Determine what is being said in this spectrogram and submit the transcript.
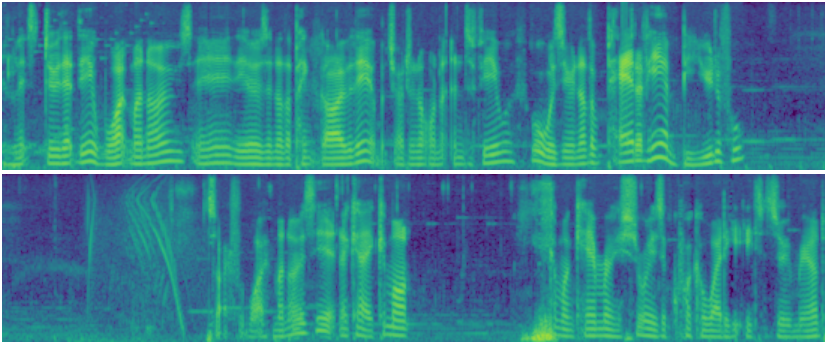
And let's do that there, wipe my nose, and there's another pink guy over there, which I do not want to interfere with. Oh, is there another pad over here? Beautiful. Sorry for wiping my nose here. Okay, come on. Come on, camera. Surely there's a quicker way to get you to zoom round.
